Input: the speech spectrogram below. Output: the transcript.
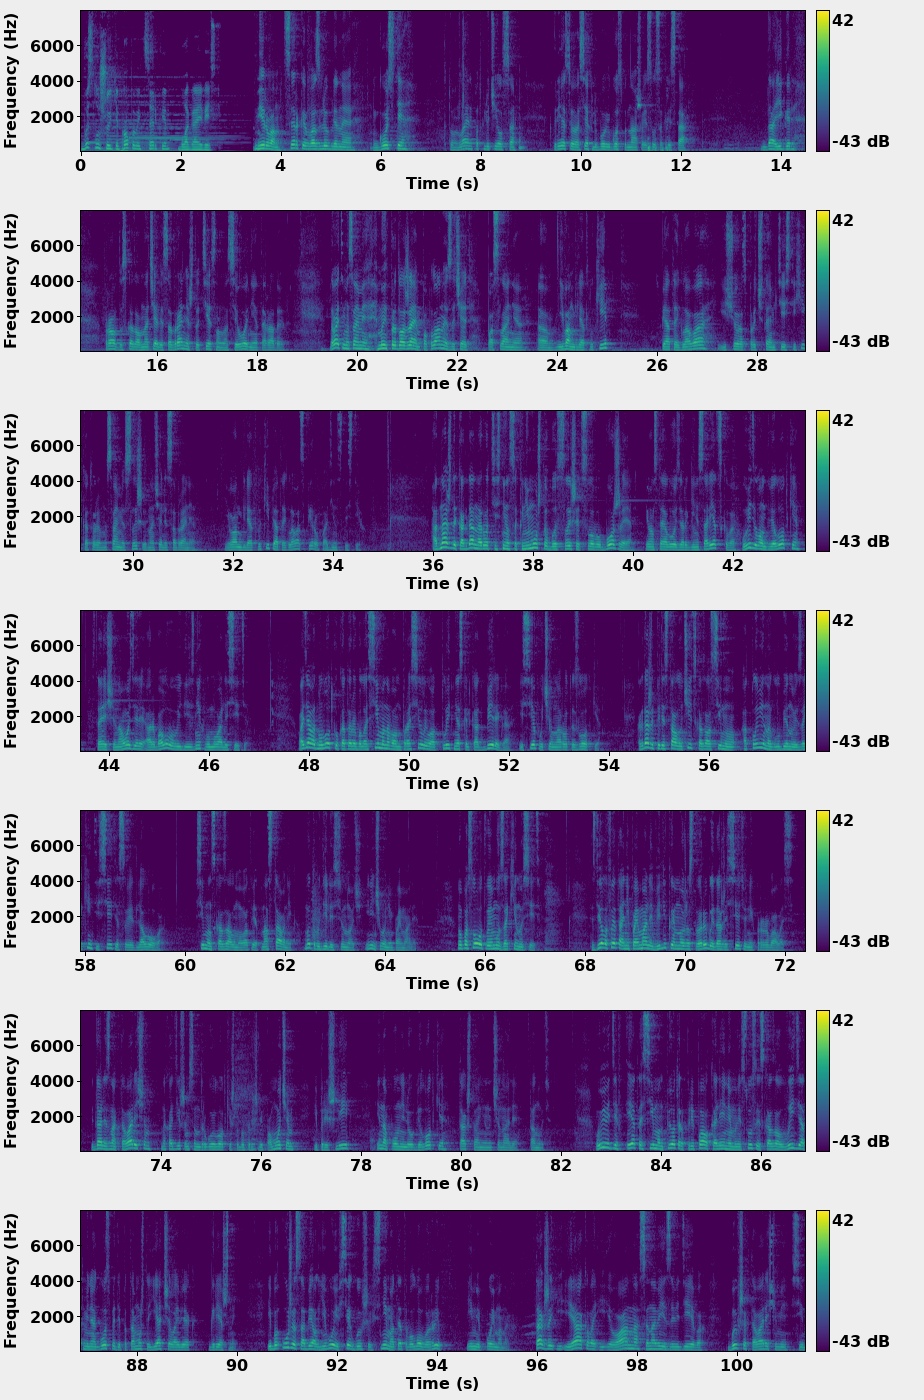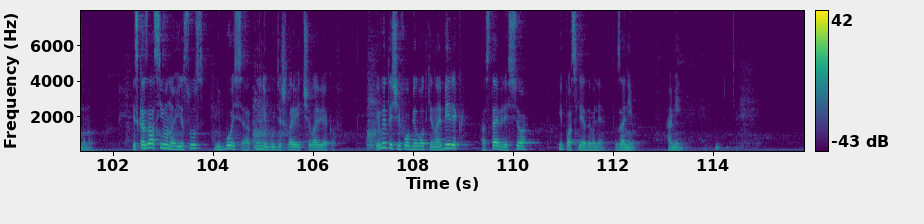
Вы слушаете проповедь церкви «Благая весть». Мир вам, церковь возлюбленная, гости, кто онлайн подключился. Приветствую вас всех любовью Господа нашего Иисуса Христа. Да, Игорь правду сказал в начале собрания, что тесно у нас сегодня, это радует. Давайте мы с вами, мы продолжаем по плану изучать послание э, Евангелия от Луки, пятая глава. Еще раз прочитаем те стихи, которые мы с вами слышали в начале собрания. Евангелие от Луки, пятая глава, с 1 по 11 стих. Однажды, когда народ теснился к нему, чтобы слышать Слово Божие, и он стоял у озера Генесарецкого, увидел он две лодки, стоящие на озере, а рыболовы, выйдя из них, вымывали сети. Войдя в одну лодку, которая была Симонова, он просил его отплыть несколько от берега, и, сев, учил народ из лодки – когда же перестал учить, сказал Симону, «Отплыви на глубину и закиньте сети свои для лова». Симон сказал ему в ответ, «Наставник, мы трудились всю ночь и ничего не поймали. Но по слову твоему закину сеть». Сделав это, они поймали великое множество рыбы, и даже сеть у них прорывалась. И дали знак товарищам, находившимся на другой лодке, чтобы пришли помочь им, и пришли, и наполнили обе лодки, так что они начинали тонуть. Увидев это, Симон Петр припал к коленям Иисуса и сказал, «Выйди от меня, Господи, потому что я человек грешный». Ибо ужас объял его и всех бывших с ним от этого лова рыб, ими пойманных. Также и Иакова, и Иоанна, сыновей Завидеевых, бывших товарищами Симону. И сказал Симону Иисус, «Не бойся, отныне будешь ловить человеков». И, вытащив обе лодки на берег, оставили все и последовали за ним. Аминь.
